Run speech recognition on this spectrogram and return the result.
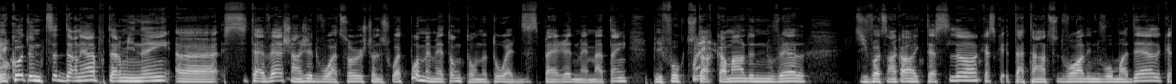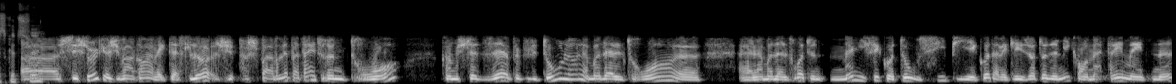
Écoute, une petite dernière pour terminer. Euh, si tu avais à changer de voiture, je te le souhaite pas, mais mettons que ton auto a disparu demain matin, puis il faut que tu te recommandes une nouvelle. Tu vas-tu encore avec Tesla? Qu'est-ce que t'attends-tu de voir des nouveaux modèles? Qu'est-ce que tu fais? Euh, c'est sûr que j'y vais encore avec Tesla. Je, je parlerai peut-être une 3 comme je te disais un peu plus tôt, là, la Model 3, euh, euh, la Model 3 est une magnifique auto aussi. Puis écoute, avec les autonomies qu'on atteint maintenant,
